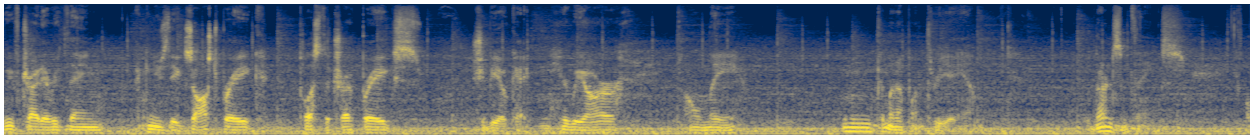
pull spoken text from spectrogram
We've tried everything. I can use the exhaust brake plus the truck brakes. Should be okay. And here we are, only mm, coming up on 3 a.m. Learned some things. A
